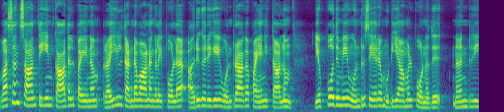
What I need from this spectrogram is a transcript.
வசந்த் சாந்தியின் காதல் பயணம் ரயில் தண்டவாளங்களைப் போல அருகருகே ஒன்றாக பயணித்தாலும் எப்போதுமே ஒன்று சேர முடியாமல் போனது. நன்றி.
